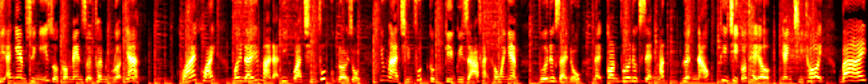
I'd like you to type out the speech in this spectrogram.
thì anh em suy nghĩ rồi comment dưới phần bình luận nha. Khoái khoái, mới đấy mà đã đi qua 9 phút cuộc đời rồi. Nhưng là 9 phút cực kỳ quý giá phải không anh em? Vừa được giải đố lại còn vừa được rèn mắt, luyện não thì chỉ có thể ở nhanh trí thôi. Bye!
